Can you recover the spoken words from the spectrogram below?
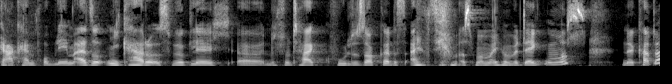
Gar kein Problem. Also Mikado ist wirklich äh, eine total coole Socke. Das Einzige, was man manchmal bedenken muss, eine Cutter.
